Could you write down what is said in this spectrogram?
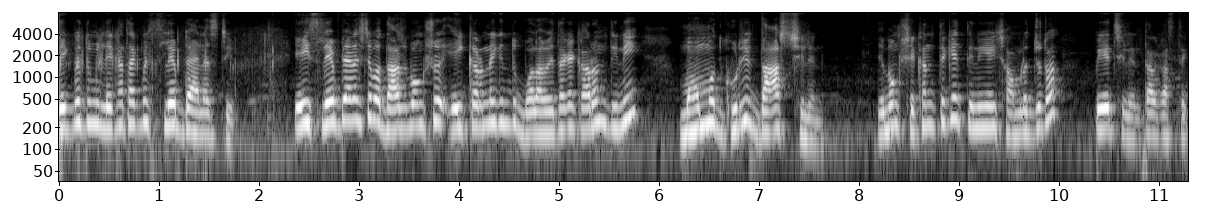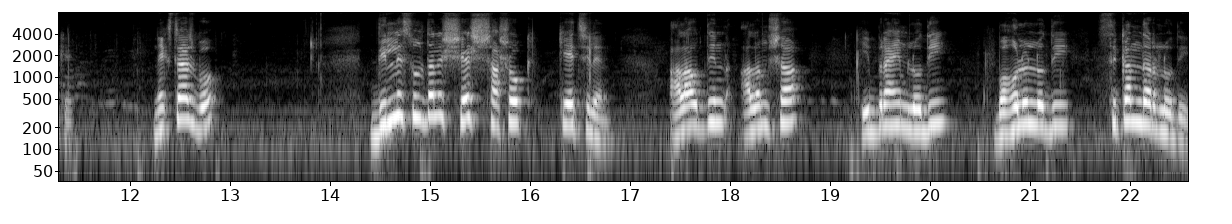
দেখবে তুমি লেখা থাকবে স্লেভ ডাইনাস্টি এই স্লেভ ডাইনাস্টি বা দাস বংশ এই কারণে কিন্তু বলা হয়ে থাকে কারণ তিনি মোহাম্মদ ঘুরির দাস ছিলেন এবং সেখান থেকে তিনি এই সাম্রাজ্যটা পেয়েছিলেন তার কাছ থেকে। নেক্সট আসব। দিল্লি সুলতানের শেষ শাসক কে ছিলেন? আলাউদ্দিন আলম শাহ, ইব্রাহিম লোদি বহলুল লোদি সিকান্দার লোদি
